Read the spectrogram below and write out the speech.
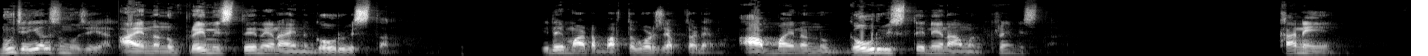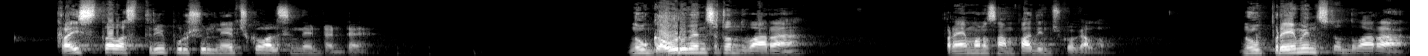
నువ్వు చేయాల్సింది నువ్వు చేయాలి. ఆయన నన్ను ప్రేమిస్తే నేను ఆయన గౌరవిస్తాను. ఇదే మాట భర్త కూడా చెప్తాడేమో. ఆ అమ్మాయి నన్ను గౌరవిస్తే నేను ఆమెను ప్రేమిస్తాను. కానీ క్రైస్తవ స్త్రీ పురుషులు నేర్చుకోవాల్సింది ఏంటంటే నువ్వు గౌరవించడం ద్వారా ప్రేమను సంపాదించుకోగలవు. నువ్వు ప్రేమించడం ద్వారా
